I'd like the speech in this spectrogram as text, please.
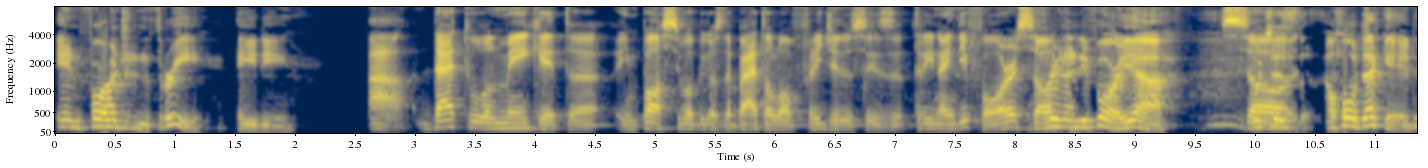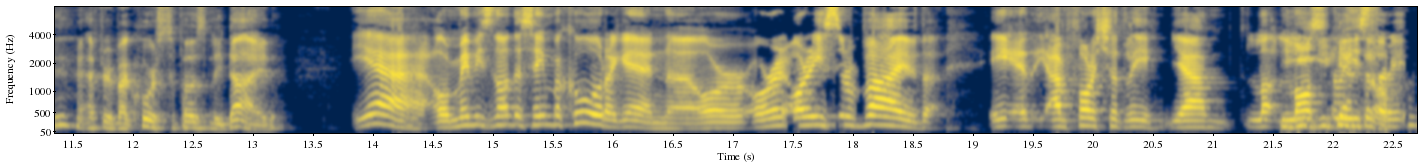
in 403 AD. Ah, that will make it uh, impossible because the Battle of Frigidus is 394. So, 394, yeah, so which is a whole decade after Bakur supposedly died. yeah, or maybe it's not the same Bakur again, uh, or or or he survived. Uh, unfortunately, yeah, lo- You- lost you to can't tell. history.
